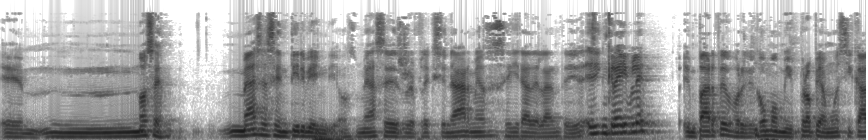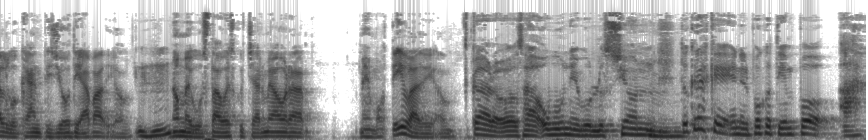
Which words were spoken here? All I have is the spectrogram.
Eh, mm, no sé, me hace sentir bien, Dios, me hace reflexionar, me hace seguir adelante. Es increíble, en parte, porque como mi propia música, algo que antes yo odiaba, digamos, no me gustaba escucharme, ahora me motiva, digamos. Claro, o sea, hubo una evolución. ¿Tú crees que en el poco tiempo has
